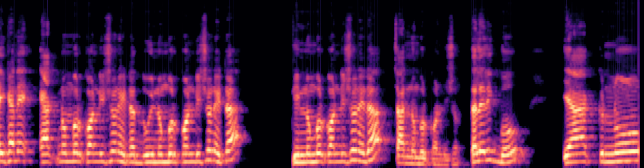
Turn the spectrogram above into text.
এখানে এক নম্বর কন্ডিশন এটা দুই নম্বর কন্ডিশন এটা তিন নম্বর কন্ডিশন এটা চার নম্বর কন্ডিশন তাহলে লিখব, এক নং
